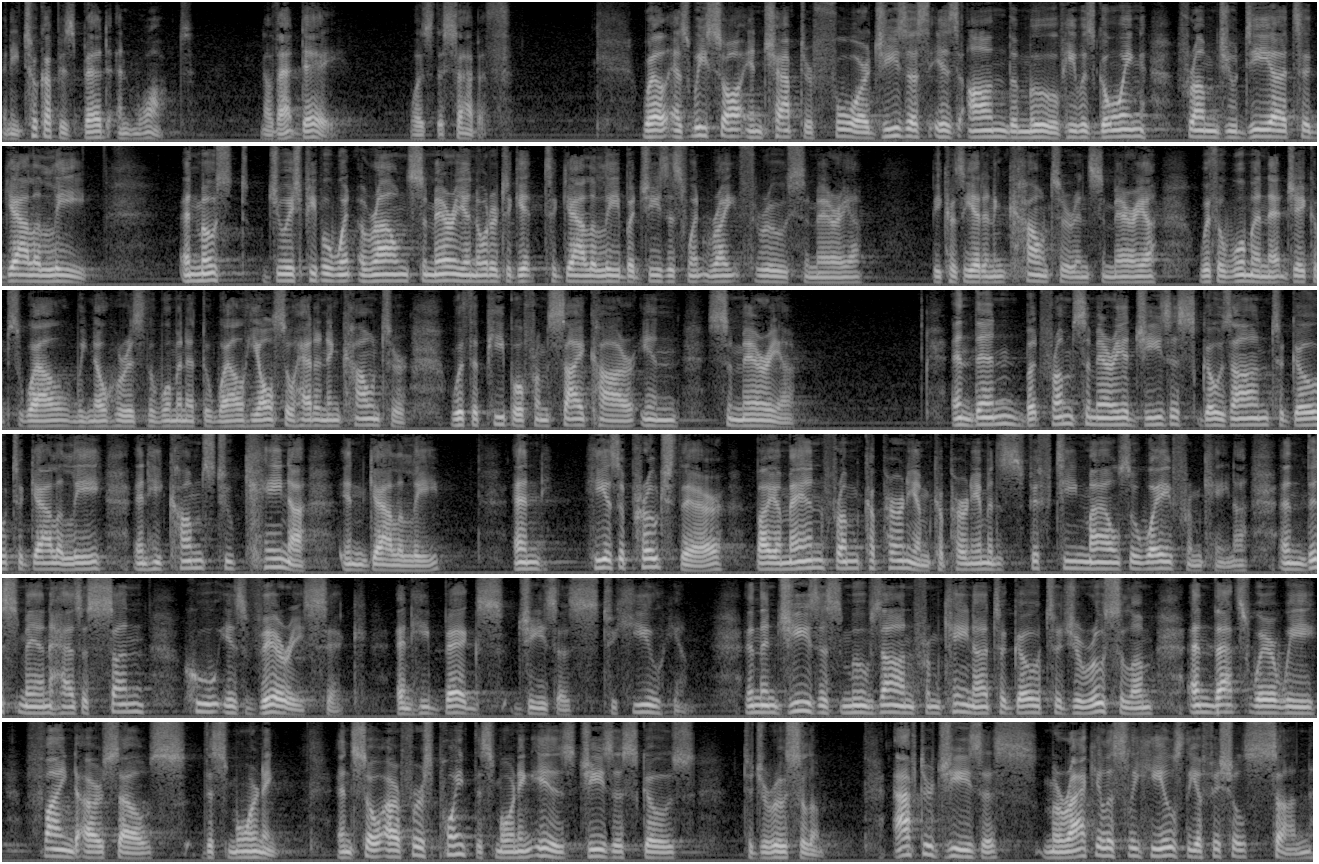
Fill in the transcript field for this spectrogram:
And he took up his bed and walked. Now that day was the Sabbath. Well, as we saw in chapter 4, Jesus is on the move. He was going from Judea to Galilee. And most Jewish people went around Samaria in order to get to Galilee, but Jesus went right through Samaria because he had an encounter in Samaria with a woman at Jacob's well. We know her as the woman at the well. He also had an encounter with the people from Sychar in Samaria. And then, but from Samaria, Jesus goes on to go to Galilee, and he comes to Cana in Galilee. And he is approached there by a man from Capernaum. Capernaum is 15 miles away from Cana. And this man has a son who is very sick, and he begs Jesus to heal him. And then Jesus moves on from Cana to go to Jerusalem, and that's where we find ourselves this morning. And so, our first point this morning is Jesus goes to Jerusalem. After Jesus miraculously heals the official's son,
